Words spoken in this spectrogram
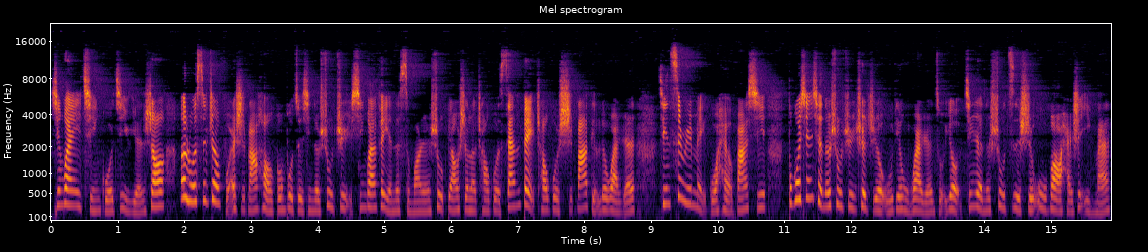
新冠疫情国际延烧，俄罗斯政府二十八号公布最新的数据，新冠肺炎的死亡人数飙升了超过三倍，超过十八点六万人，仅次于美国还有巴西。不过先前的数据却只有五点五万人左右，惊人的数字是误报还是隐瞒？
